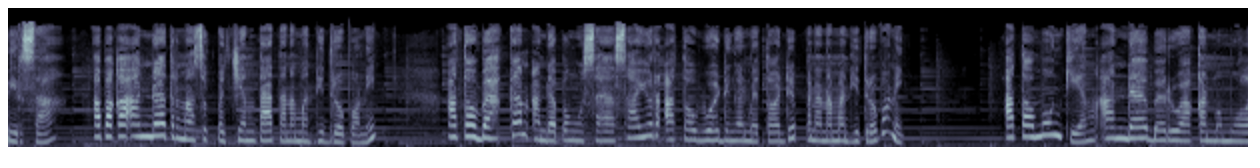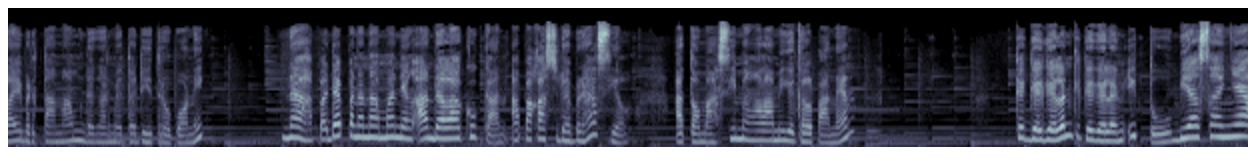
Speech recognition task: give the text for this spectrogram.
Pemirsa, apakah Anda termasuk pecinta tanaman hidroponik? Atau bahkan Anda pengusaha sayur atau buah dengan metode penanaman hidroponik? Atau mungkin Anda baru akan memulai bertanam dengan metode hidroponik? Nah, pada penanaman yang Anda lakukan, apakah sudah berhasil? Atau masih mengalami gagal panen? Kegagalan-kegagalan itu biasanya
